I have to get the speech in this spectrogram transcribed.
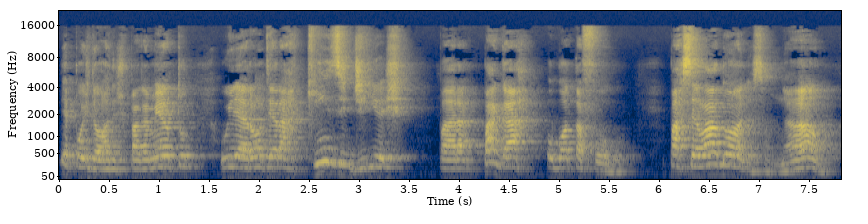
Depois da ordem de pagamento, o Ilharão terá 15 dias para pagar o Botafogo. Parcelado, Anderson? Não.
